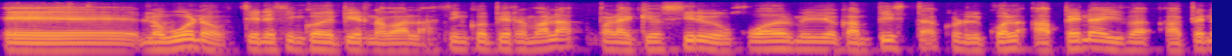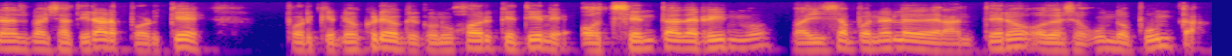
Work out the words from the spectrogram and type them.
Eh, lo bueno, tiene 5 de pierna mala. 5 de pierna mala, ¿para qué os sirve un jugador mediocampista con el cual apenas, apenas vais a tirar? ¿Por qué? Porque no creo que con un jugador que tiene 80 de ritmo vayáis a ponerle de delantero o de segundo punta,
